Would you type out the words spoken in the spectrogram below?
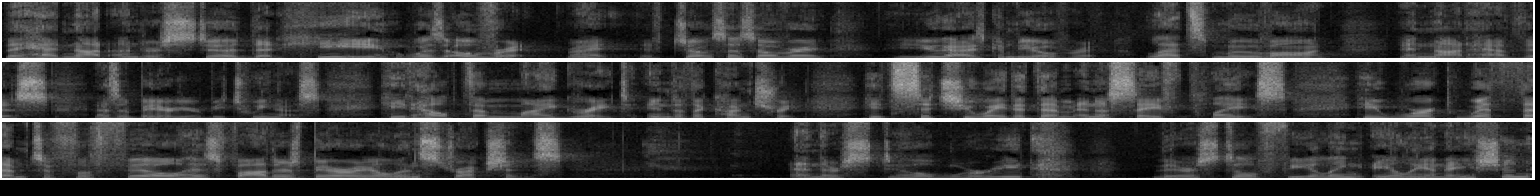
They had not understood that he was over it, right? If Joseph's over it, you guys can be over it. Let's move on and not have this as a barrier between us. He'd helped them migrate into the country, he'd situated them in a safe place. He worked with them to fulfill his father's burial instructions. And they're still worried? They're still feeling alienation?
